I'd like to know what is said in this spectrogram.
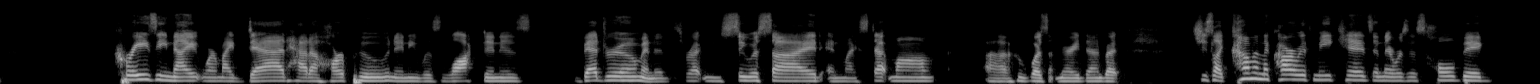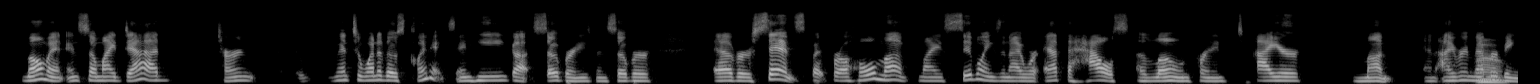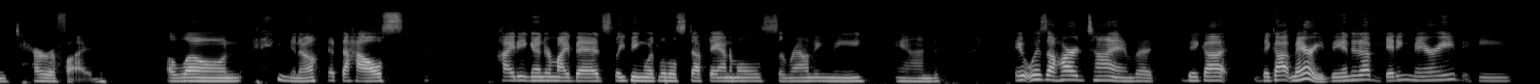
crazy night where my dad had a harpoon and he was locked in his bedroom and had threatened suicide. And my stepmom uh, who wasn't married then but she's like come in the car with me kids and there was this whole big moment and so my dad turned went to one of those clinics and he got sober and he's been sober ever since but for a whole month my siblings and i were at the house alone for an entire month and i remember Wow. being terrified alone you know at the house hiding under my bed sleeping with little stuffed animals surrounding me and it was a hard time but they got they got married they ended up getting married he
